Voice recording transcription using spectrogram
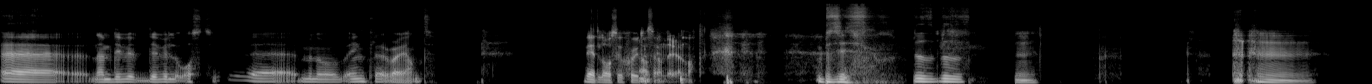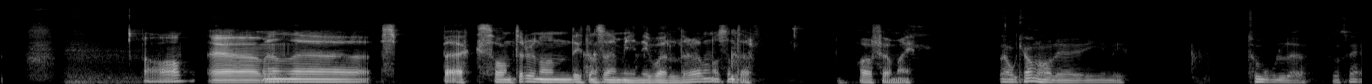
Eh, nej, men det, är väl- det är väl låst eh, med någon enklare variant. Det är ett lås och skjuter Ja. sönder eller något. Precis. Precis, precis. ja, ehm, Men eh, Spax, har inte du någon liten sån här mini-welder eller något sånt där? Har jag för mig. Jag kan ha det i mitt tool. eh, Ska säga.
